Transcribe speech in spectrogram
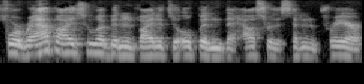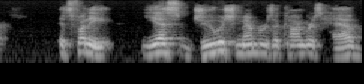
For rabbis who have been invited to open the House or the Senate in prayer, it's funny. Yes, Jewish members of Congress have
